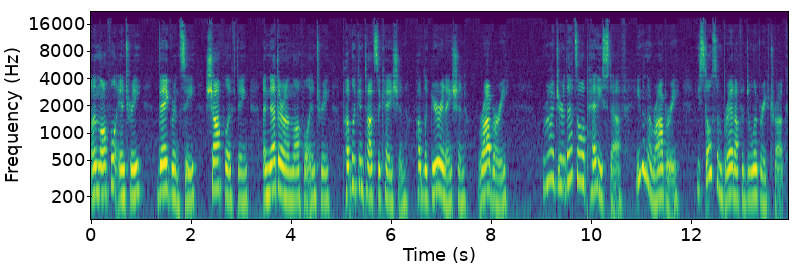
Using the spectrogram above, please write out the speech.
Unlawful entry, vagrancy, shoplifting, another unlawful entry, public intoxication, public urination, robbery. Roger, that's all petty stuff. Even the robbery. He stole some bread off a delivery truck.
